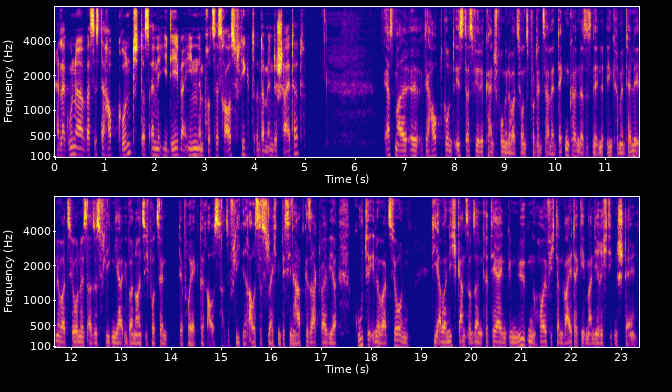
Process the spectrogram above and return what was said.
Herr Laguna, was ist der Hauptgrund, dass eine Idee bei Ihnen im Prozess rausfliegt und am Ende scheitert? Erstmal, äh, der Hauptgrund ist, dass wir kein Sprunginnovationspotenzial entdecken können, dass es eine inkrementelle Innovation ist. Also es fliegen ja über 90 Prozent der Projekte raus. Also fliegen raus ist vielleicht ein bisschen hart gesagt, weil wir gute Innovationen die aber nicht ganz unseren Kriterien genügen, häufig dann weitergeben an die richtigen Stellen.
